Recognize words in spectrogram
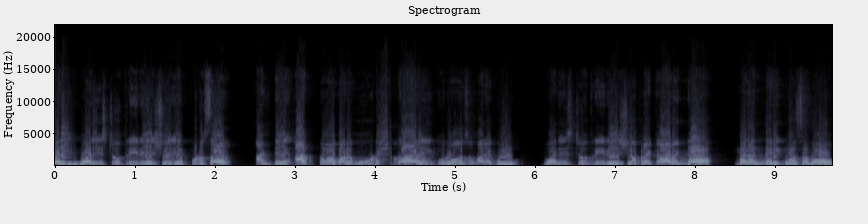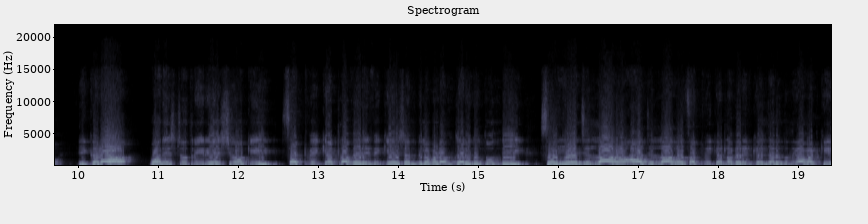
మరి one is to three ratio ఎప్పుడు సార్? అంటే అక్టోబర్ మూడో తారీఖు రోజు మనకు one is to three ratio ప్రకారంగా మనందరి కోసము ఇక్కడ వన్ ఇస్ టు త్రీ రేషియోకి సర్టిఫికెట్ల వెరిఫికేషన్ పిలవడం జరుగుతుంది. సో ఏ జిల్లాలో ఆ జిల్లాలో సర్టిఫికెట్ల వెరిఫికేషన్ జరుగుతుంది కాబట్టి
